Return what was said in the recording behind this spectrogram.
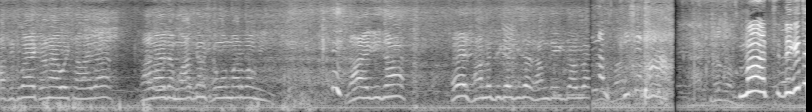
যা দিদি ভাই ওই কানা যা কানা যা মাঝখানে কেমন মারবো আমি। যা এগিয়ে যা। এই সামনের দিকে এগিয়ে যা সামনের দিকে যাও মাছ দেখেছ?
